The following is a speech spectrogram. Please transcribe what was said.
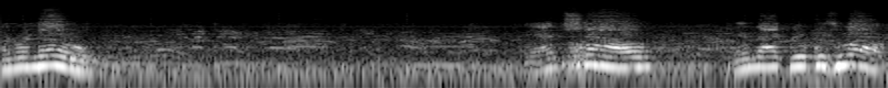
and Renault. And Chow in that group as well.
